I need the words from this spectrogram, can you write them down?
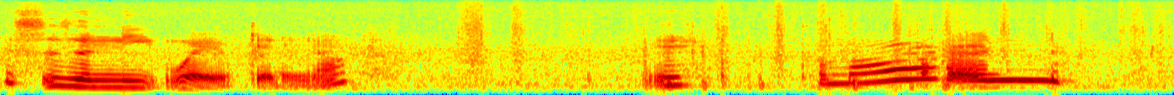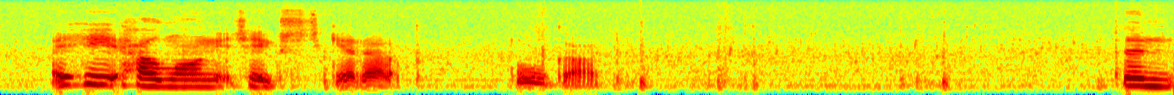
This is a neat way of getting up. Eh, come on. I hate how long it takes to get up. Oh god. The,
